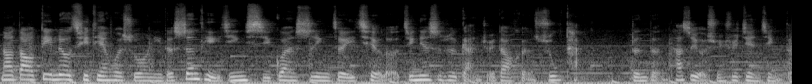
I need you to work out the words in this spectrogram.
那到第六七天会说你的身体已经习惯适应这一切了，今天是不是感觉到很舒坦？等等，它是有循序渐进的。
